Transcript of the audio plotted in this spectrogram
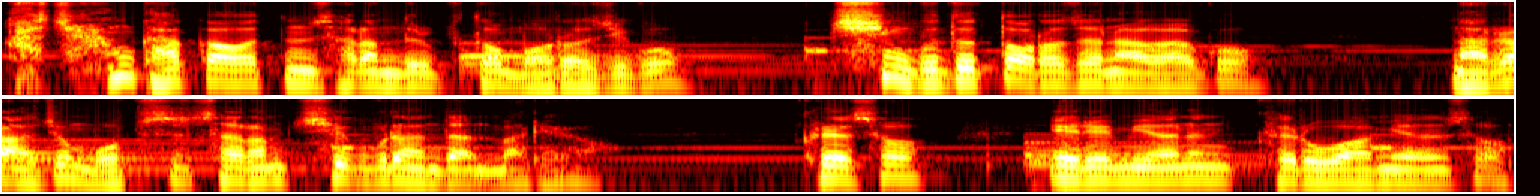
가장 가까웠던 사람들부터 멀어지고 친구도 떨어져 나가고 나를 아주 몹쓸 사람 취급을 한단 말이에요. 그래서 예레미야는 괴로워하면서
